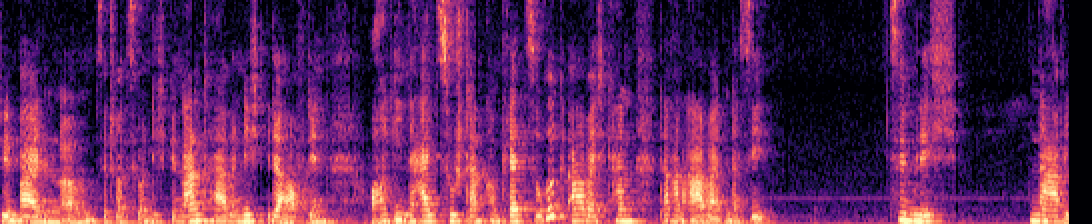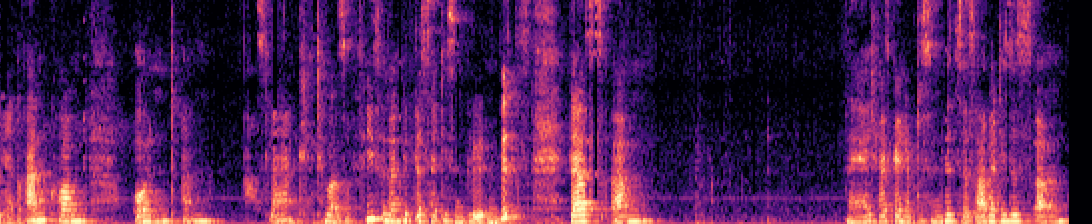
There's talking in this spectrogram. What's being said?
den beiden ähm, Situationen, die ich genannt habe, nicht wieder auf den Originalzustand komplett zurück, aber ich kann daran arbeiten, dass sie ziemlich nah wieder dran kommt und ähm, ausleiern klingt immer so fies. Und dann gibt es ja diesen blöden Witz, dass ähm, ich weiß gar nicht, ob das ein Witz ist, aber dieses, ähm,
